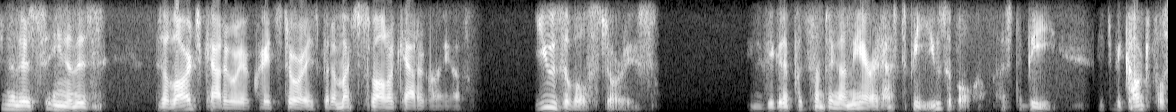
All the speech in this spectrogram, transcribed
you know, there's you know, there's there's a large category of great stories, but a much smaller category of usable stories. If you're going to put something on the air, it has to be usable. It has to be you have to be comfortable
